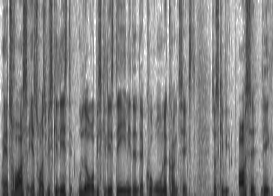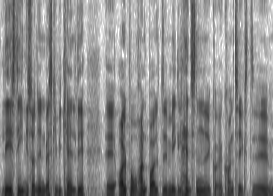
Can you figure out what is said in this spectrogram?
Og jeg tror også, jeg tror også vi skal læse det, udover at vi skal læse det ind i den der corona-kontekst, så skal vi også læse det ind i sådan en, hvad skal vi kalde det, øh, Aalborg håndbold øh, Mikkel Hansen-kontekst. Øh, øh øhm,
